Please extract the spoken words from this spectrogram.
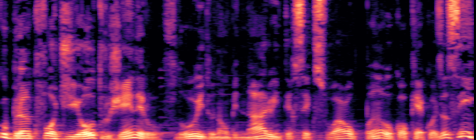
o branco for de outro gênero, fluido, não binário, intersexual, pan ou qualquer coisa assim,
